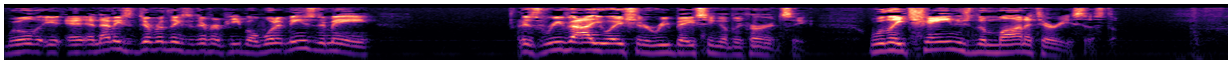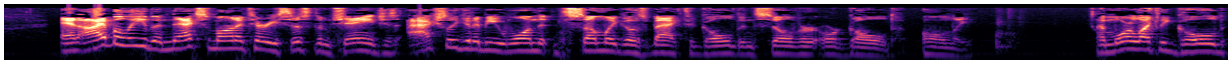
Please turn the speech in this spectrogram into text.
Will they, and that means different things to different people. What it means to me is revaluation or rebasing of the currency. Will they change the monetary system? And I believe the next monetary system change is actually going to be one that in some way goes back to gold and silver or gold only. And more likely gold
